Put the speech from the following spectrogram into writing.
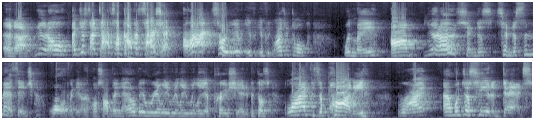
and uh, you know, I just like to have some conversation. All right. So if, if, if you'd like to talk, with me, um, you know, send us send us a message or a video or something. It'll be really, really, really appreciated because life is a party, right? And we're just here to dance,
